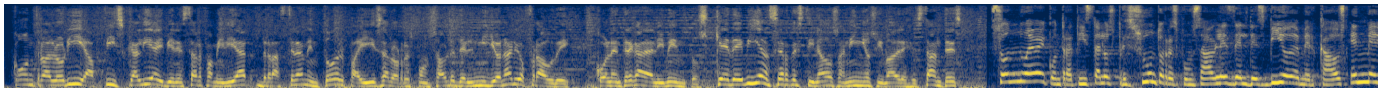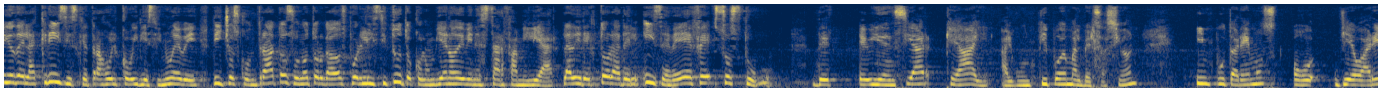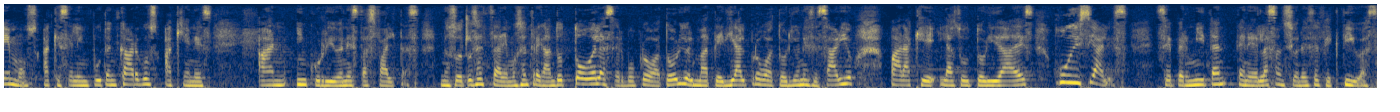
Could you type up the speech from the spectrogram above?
Contraloría, Fiscalía y Bienestar Familiar rastrean en todo el país a los responsables del millonario fraude con la entrega de alimentos que debían ser destinados a niños y madres gestantes. Son nueve contratistas los presuntos responsables del desvío de mercados en medio de la crisis que trajo el COVID-19. Dichos contratos son otorgados por el Instituto Colombiano de Bienestar Familiar. La directora del ICBF sostuvo. De evidenciar que hay algún tipo de malversación, imputaremos o llevaremos a que se le imputen cargos a quienes han incurrido en estas faltas. Nosotros estaremos entregando todo el acervo probatorio, el material probatorio necesario para que las autoridades judiciales se permitan tener las sanciones efectivas.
